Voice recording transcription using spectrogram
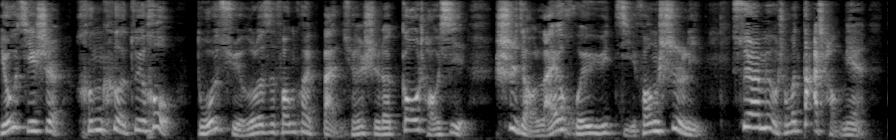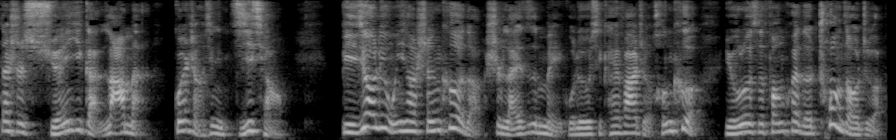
尤其是亨克最后夺取俄罗斯方块版权时的高潮戏，视角来回与己方势力，虽然没有什么大场面，但是悬疑感拉满，观赏性极强。比较令我印象深刻的是来自美国的游戏开发者亨克与俄罗斯方块的创造者。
